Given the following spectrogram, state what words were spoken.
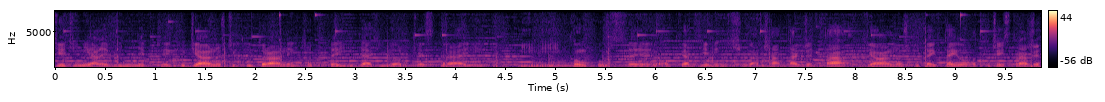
dziedzinie, ale w innych w działalności co tutaj widać i orkiestra i, i, i konkurs e, Okwiat 9 Siłacza. Także ta działalność tutaj w tej Ochotniczej Straży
